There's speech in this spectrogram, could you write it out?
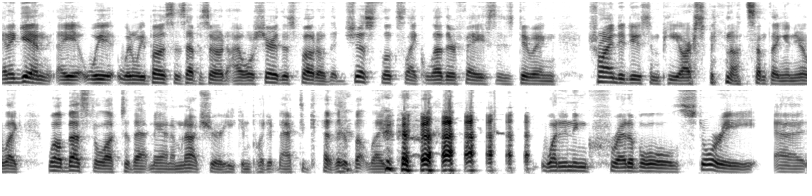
And again, I, we when we post this episode, I will share this photo that just looks like Leatherface is doing trying to do some PR spin on something, and you're like, "Well, best of luck to that man. I'm not sure he can put it back together, but like, what an incredible story uh,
